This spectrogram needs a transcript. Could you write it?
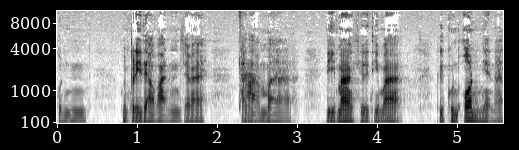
คุณคุณปรีดาวันใช่ไหมถ้าถามมาดีมากคือที่ว่าคือคุณอ้นเนี่ยนะ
